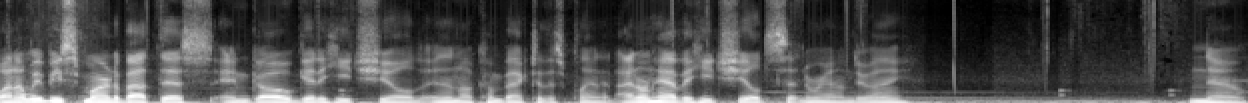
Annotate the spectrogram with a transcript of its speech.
Why don't we be smart about this and go get a heat shield and then I'll come back to this planet. I don't have a heat shield sitting around, do I? No.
